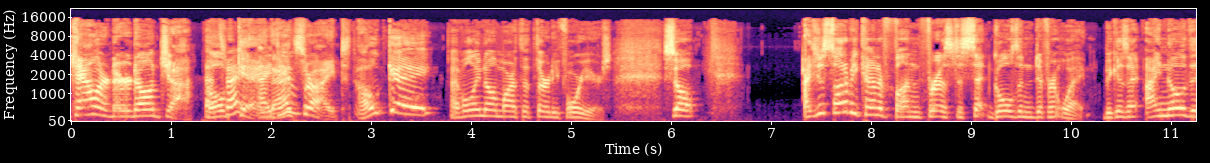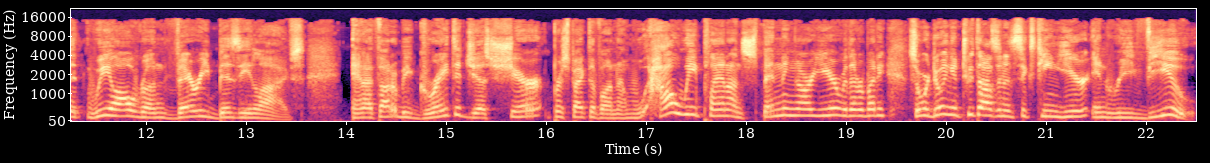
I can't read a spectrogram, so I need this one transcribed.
calendar, don't you? That's right, okay, do. that's right. Okay. I've only known Martha 34 years. So I just thought it'd be kind of fun for us to set goals in a different way because I, I know that we all run very busy lives. And I thought it would be great to just share perspective on how we plan on spending our year with everybody. So we're doing a 2016 year in review.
